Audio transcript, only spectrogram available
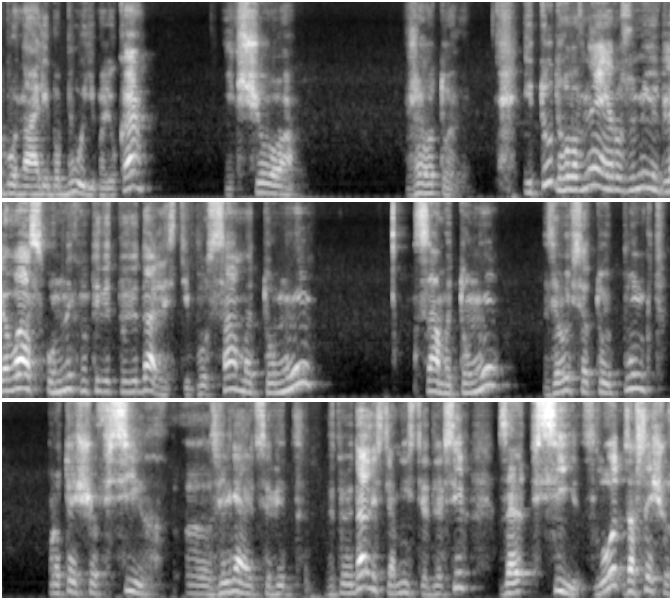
або на Алібабу і Малюка, якщо вже готові? І тут головне, я розумію, для вас уникнути відповідальності, бо саме тому, саме тому з'явився той пункт про те, що всіх е, звільняються від відповідальності, амністія для всіх за всі зло за все, що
